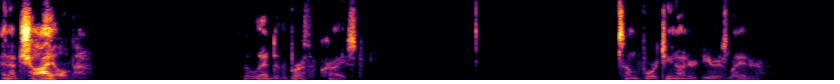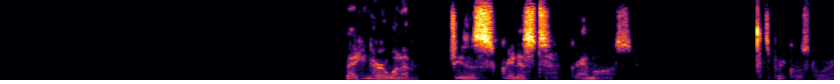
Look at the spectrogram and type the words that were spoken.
and a child that led to the birth of Christ some 1,400 years later, making her one of Jesus' greatest grandmas. It's pretty cool story.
